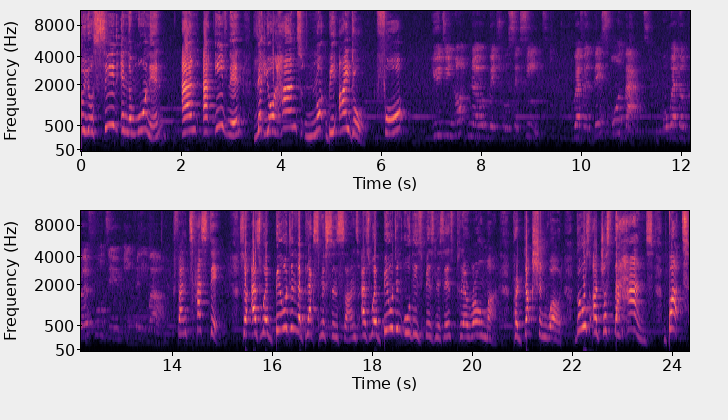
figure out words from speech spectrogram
So your seed in the morning and at evening, let your hands not be idle, for you do not know which will succeed, whether this or that, or whether both will do equally well. Fantastic. So as we're building the blacksmiths and sons, as we're building all these businesses, Pleroma, production world, those are just the hands. But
